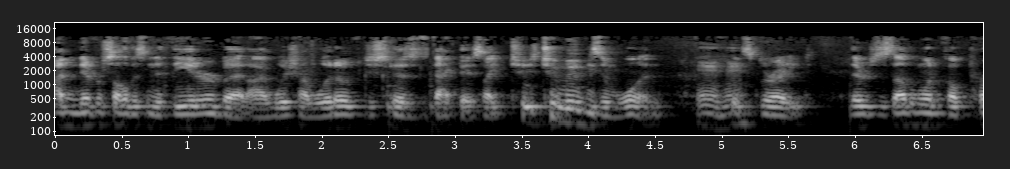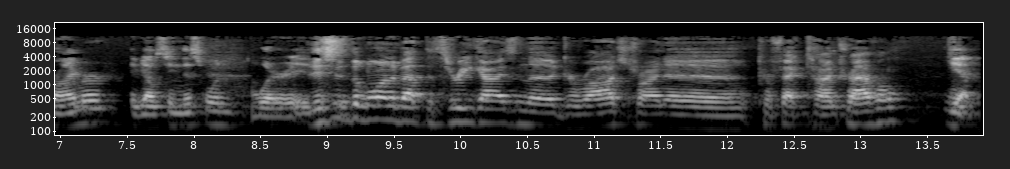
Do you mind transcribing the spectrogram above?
I never saw this in the theater, but I wish I would have, just because the fact that it's like two, two movies in one. Mm-hmm. It's great. There's this other one called Primer. Have y'all seen this one? Where it, This is the one about the three guys in the garage trying to perfect time travel. Yeah.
